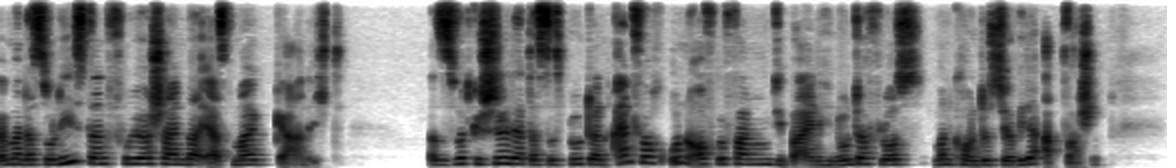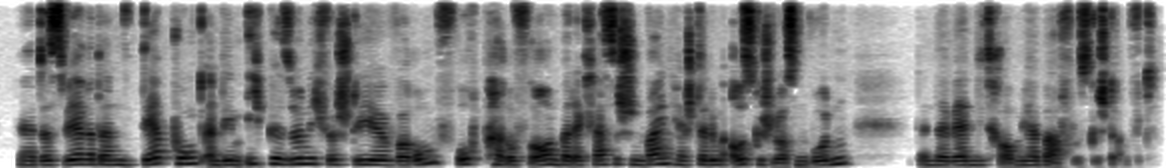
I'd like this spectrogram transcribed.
Wenn man das so liest, dann früher scheinbar erstmal gar nicht. Also es wird geschildert, dass das Blut dann einfach unaufgefangen die Beine hinunterfloss, man konnte es ja wieder abwaschen. Ja, das wäre dann der Punkt, an dem ich persönlich verstehe, warum fruchtbare Frauen bei der klassischen Weinherstellung ausgeschlossen wurden, denn da werden die Trauben ja barfuß gestampft.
